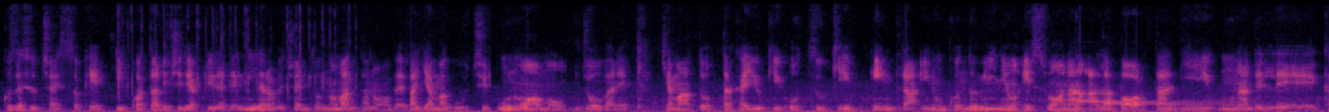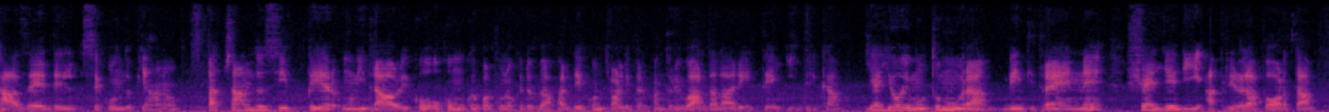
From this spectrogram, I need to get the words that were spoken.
Cos'è successo? Che il 14 di aprile del 1999 a Yamaguchi un uomo giovane chiamato Takayuki Otsuki entra in un condominio e suona alla porta di una delle case del secondo piano spacciandosi per un idraulico o comunque qualcuno che doveva fare dei controlli per quanto riguarda la rete idrica. Yayoi Motomura, 23enne, sceglie di aprire aprire la porta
